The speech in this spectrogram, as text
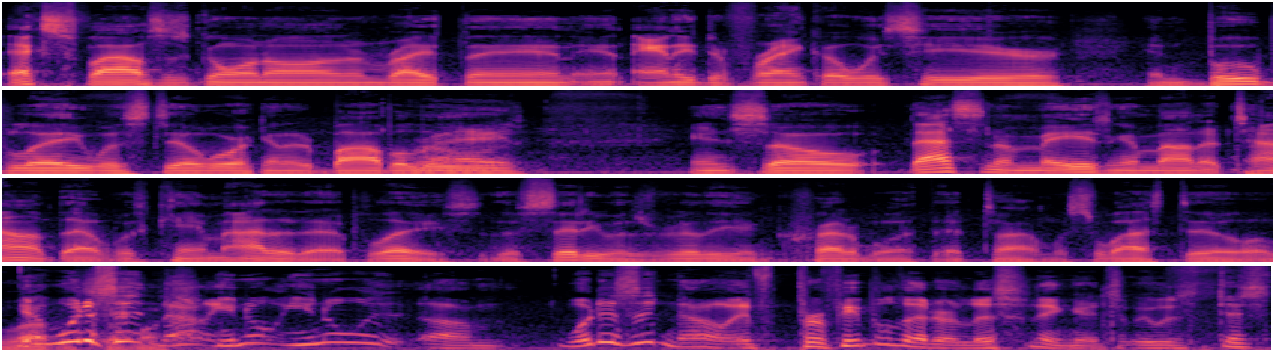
X Files was going on right then, and Ani DiFranco was here, and Buble was still working at Babalu. Right. And so that's an amazing amount of talent that was came out of that place. The city was really incredible at that time, which is why I still love Yeah, it what is so it much. now? You know, you know, um, what is it now? If for people that are listening, it's, it was just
